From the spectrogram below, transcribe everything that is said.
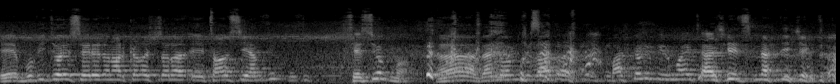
E, bu videoyu seyreden arkadaşlara e, tavsiyem ses yok mu? ha, ben de onun için zaten başka bir firmayı tercih etsinler diyecektim.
